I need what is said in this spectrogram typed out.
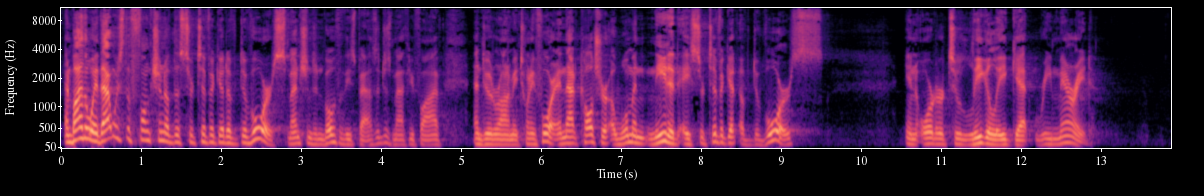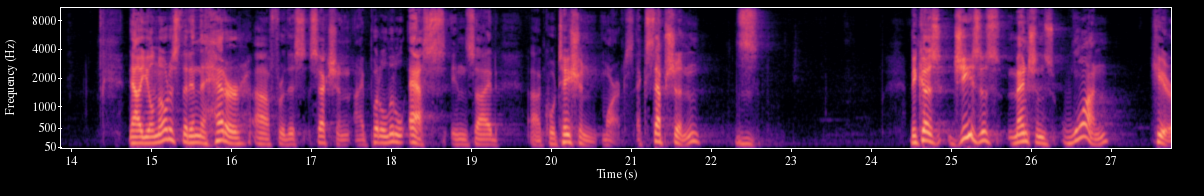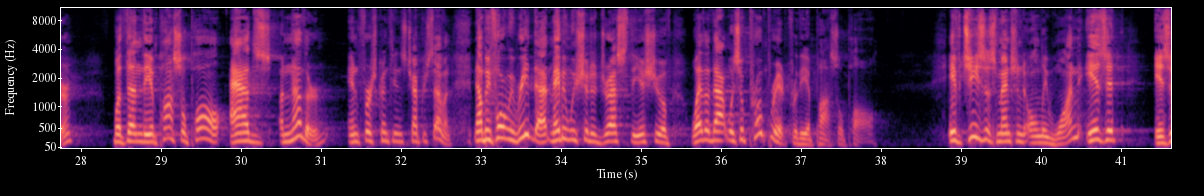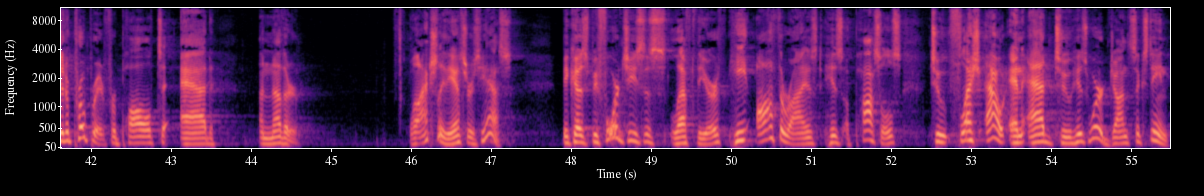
And by the way, that was the function of the certificate of divorce mentioned in both of these passages, Matthew 5 and Deuteronomy 24. In that culture, a woman needed a certificate of divorce in order to legally get remarried. Now, you'll notice that in the header uh, for this section, I put a little S inside uh, quotation marks, exceptions because Jesus mentions one here, but then the apostle Paul adds another in 1 Corinthians chapter 7. Now before we read that, maybe we should address the issue of whether that was appropriate for the apostle Paul. If Jesus mentioned only one, is it is it appropriate for Paul to add another? Well, actually the answer is yes. Because before Jesus left the earth, he authorized his apostles to flesh out and add to his word. John 16.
